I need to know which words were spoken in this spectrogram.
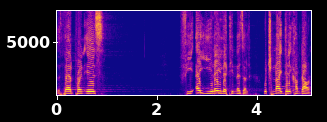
The third point is في أي ليلة نزل Which night did it come down?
